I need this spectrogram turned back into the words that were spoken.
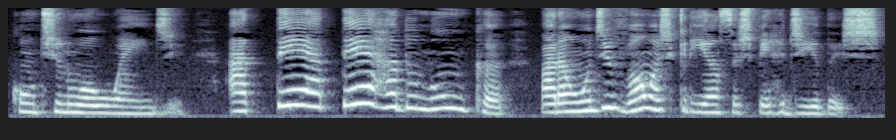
continuou Wendy, até a terra do nunca, para onde vão as crianças perdidas.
